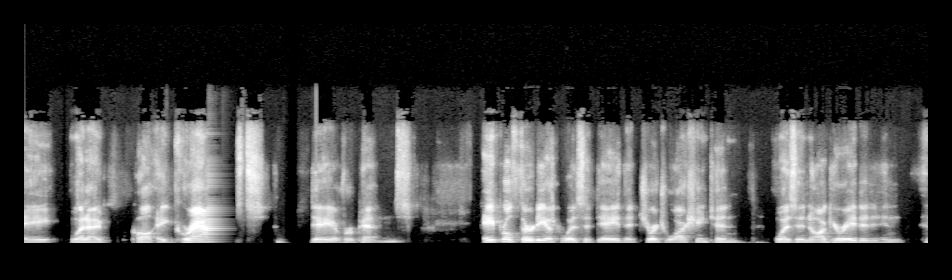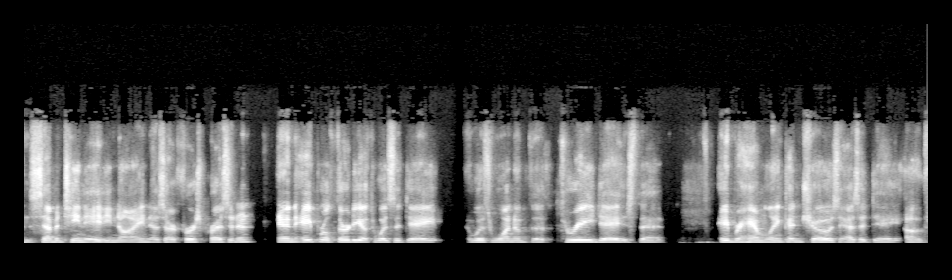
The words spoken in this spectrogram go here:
a what I call a grass day of repentance. April 30th was the day that George Washington was inaugurated in, in 1789 as our first president. And April 30th was the day, was one of the three days that Abraham Lincoln chose as a day of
